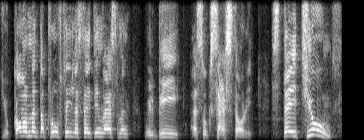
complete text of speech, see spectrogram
your government-approved real estate investment will be a success story. Stay tuned!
